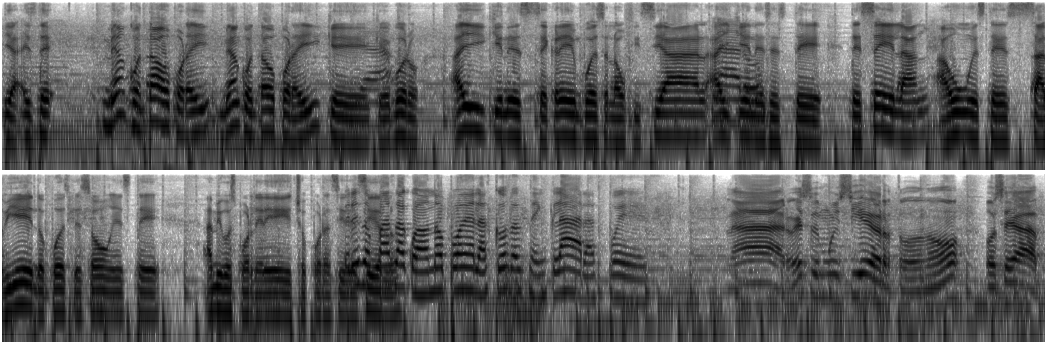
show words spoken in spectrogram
ya este me han contado por ahí me han contado por ahí que, bueno hay quienes se creen pues la oficial hay quienes este te celan aún estés sabiendo pues que son este amigos por derecho por así Pero eso decirlo pasa cuando no ponen las cosas en claras, pues. Claro, eso es muy cierto, ¿no? O sea,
